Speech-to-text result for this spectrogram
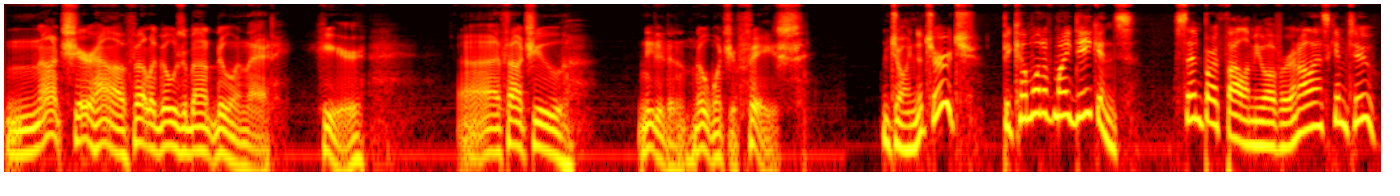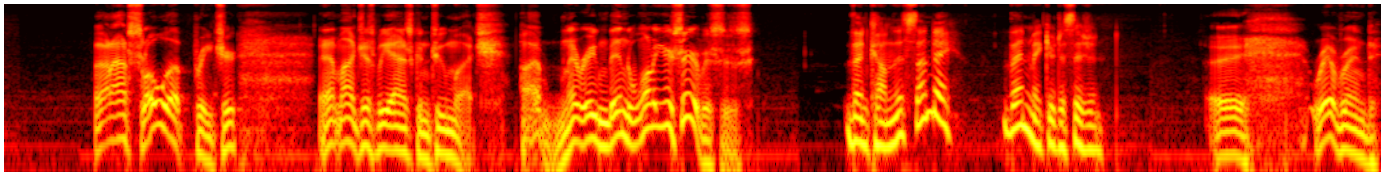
Not sure how a fella goes about doing that. Here. I thought you needed to know what you face. Join the church. Become one of my deacons. Send Bartholomew over and I'll ask him too. Well, now, slow up, preacher. That might just be asking too much. I've never even been to one of your services. Then come this Sunday. Then make your decision. Uh, Reverend,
